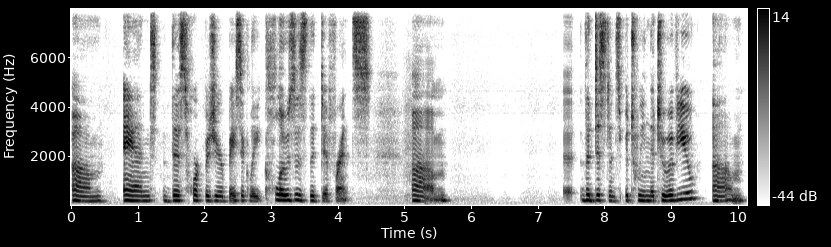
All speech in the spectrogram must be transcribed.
um, and this Hork-Bajir basically closes the difference, um, uh, the distance between the two of you, um,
